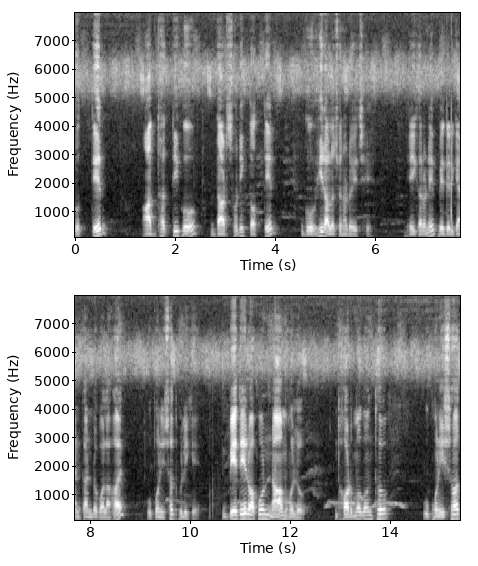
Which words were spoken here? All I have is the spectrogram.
সত্যের আধ্যাত্মিক ও দার্শনিক তত্ত্বের গভীর আলোচনা রয়েছে। এই কারণে বেদের জ্ঞানকাণ্ড বলা হয় উপনিষদগুলিকে। বেদের অপর নাম হল ধর্মগ্রন্থ, উপনিষদ,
